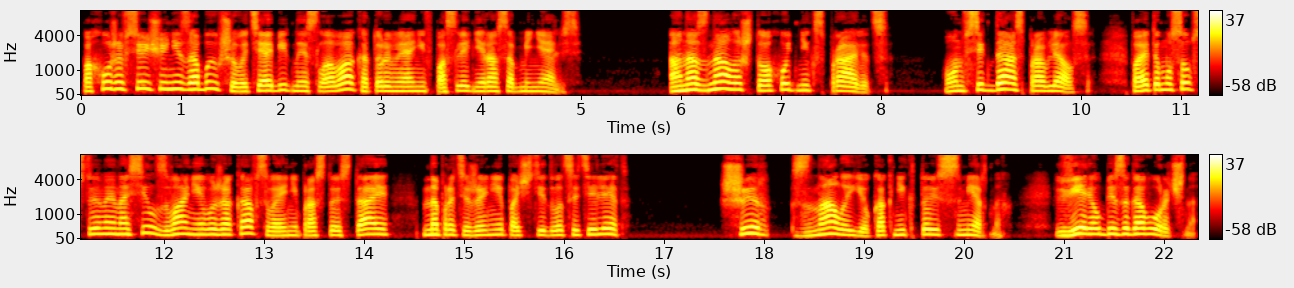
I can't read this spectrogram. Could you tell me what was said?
похоже, все еще не забывшего те обидные слова, которыми они в последний раз обменялись. Она знала, что охотник справится. Он всегда справлялся, поэтому, собственно, и носил звание вожака в своей непростой стае на протяжении почти двадцати лет. Шир знал ее, как никто из смертных, верил безоговорочно,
